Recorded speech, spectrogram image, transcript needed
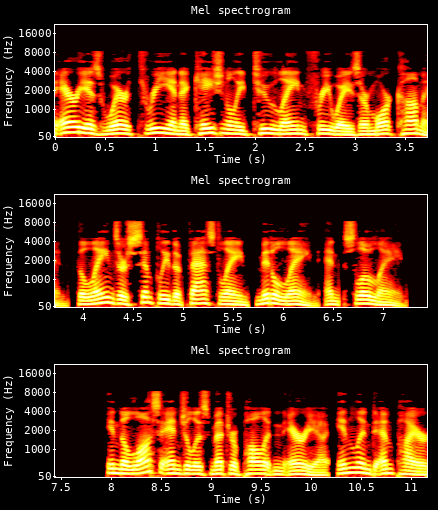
areas where three and occasionally two-lane freeways are more common, the lanes are simply the fast lane, middle lane, and slow lane. In the Los Angeles metropolitan area, Inland Empire,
